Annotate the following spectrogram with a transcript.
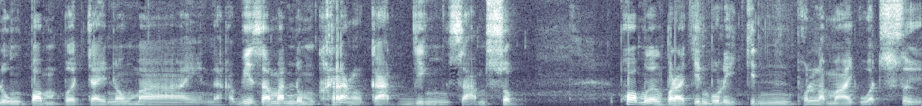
ลุงป้อมเปิดใจน้องไม้นะครับ วิสามันหนุ่มครั่งกาดยิงสามศพ พ่อเมืองปราจินบุรีกินผลไม้อวดสื่อ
